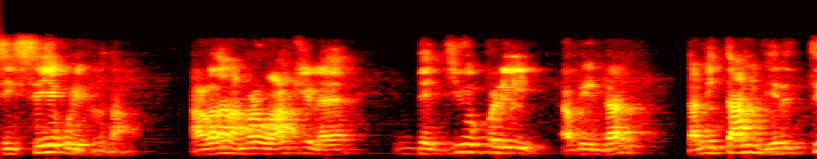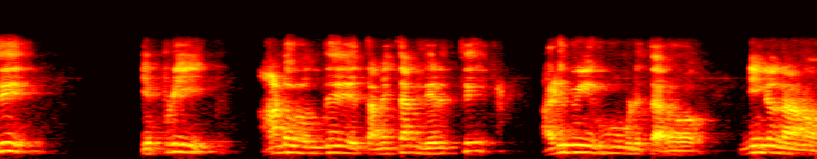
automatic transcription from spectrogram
செய்- செய்யக்கூடியவர்கள் தான். அதனாலதான் நம்மளோட வாழ்க்கையில இந்த ஜீவப்பள்ளி அப்படி என்றால் தன்னைத்தான் வெறுத்து எப்படி ஆண்டவர் வந்து தன்னைத்தான் வெறுத்து அடிமையை ரூபம் எடுத்தாரோ நீங்கள் நானோ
